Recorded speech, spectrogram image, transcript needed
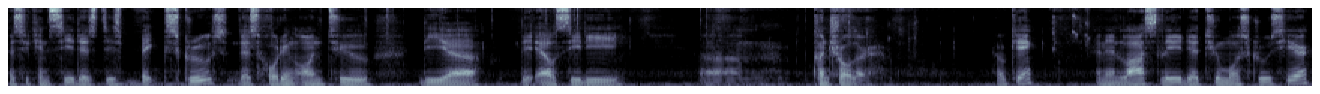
As you can see, there's these big screws that's holding on to the, uh, the LCD um, controller. Okay. And then lastly there are two more screws here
